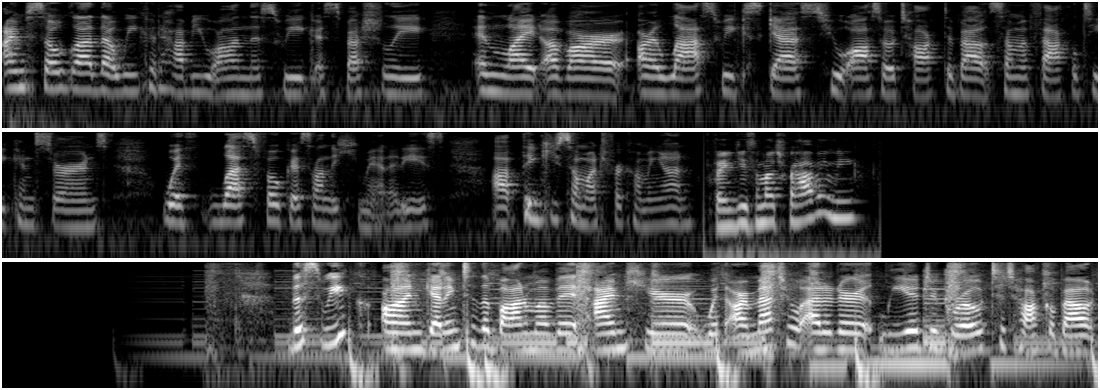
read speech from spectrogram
I'm so glad that we could have you on this week, especially in light of our, our last week's guest who also talked about some of faculty concerns with less focus on the humanities. Uh, thank you so much for coming on. Thank you so much for having me. This week on Getting to the Bottom of It, I'm here with our Metro editor, Leah DeGroot, to talk about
